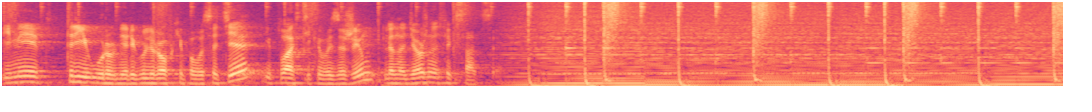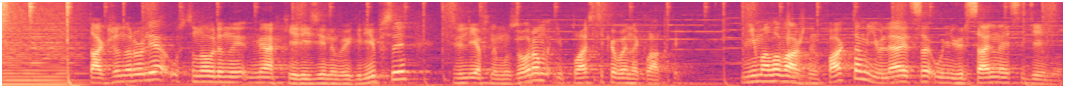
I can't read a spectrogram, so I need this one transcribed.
имеет три уровня регулировки по высоте и пластиковый зажим для надежной фиксации. Также на руле установлены мягкие резиновые грипсы с рельефным узором и пластиковой накладкой. Немаловажным фактом является универсальное сиденье,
